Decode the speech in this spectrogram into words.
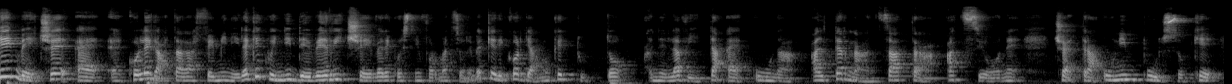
che invece è, collegata al femminile, che quindi deve ricevere questa informazione, perché ricordiamo che tutto nella vita è una alternanza tra azione, cioè tra un impulso che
